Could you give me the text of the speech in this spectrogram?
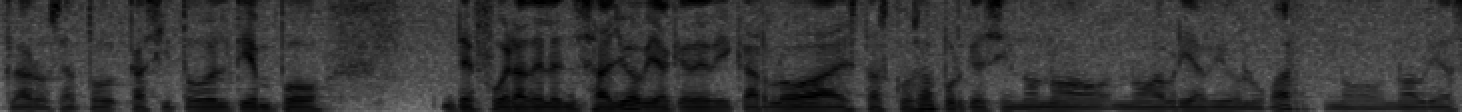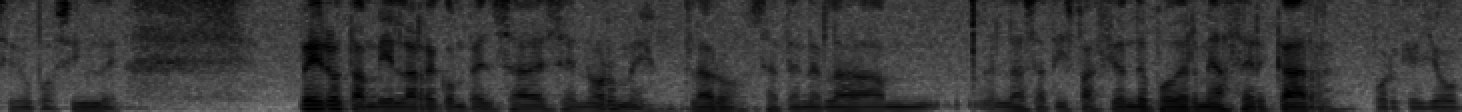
claro, o sea, casi todo el tiempo de fuera del ensayo había que dedicarlo a estas cosas porque si no, no habría habido lugar, no, no habría sido posible pero también la recompensa es enorme, claro, o sea, tener la, la satisfacción de poderme acercar, porque yo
